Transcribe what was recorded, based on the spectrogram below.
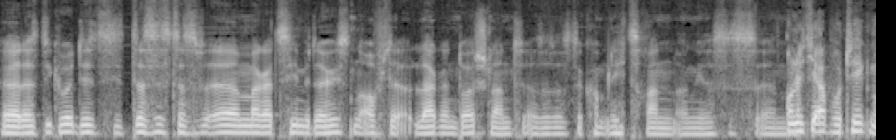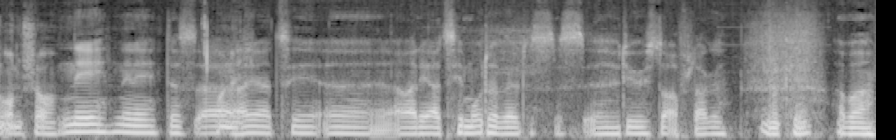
ja, das, ist die, das, ist das äh, Magazin mit der höchsten Auflage in Deutschland. Also das, da kommt nichts ran irgendwie. Das ist ähm, Und nicht die Apothekenumschau. Nee, nee, nee, das äh. ADAC, äh, ADAC Motorwelt, das ist äh, die höchste Auflage. Okay. Aber,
